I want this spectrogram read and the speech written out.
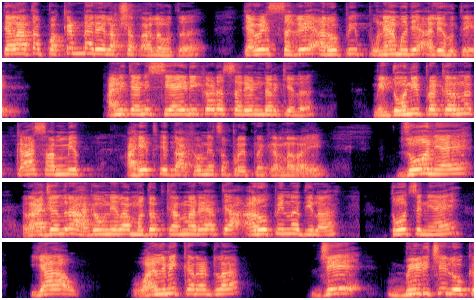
त्याला आता पकडणारे लक्षात आलं होतं त्यावेळेस सगळे आरोपी पुण्यामध्ये आले होते. आणि त्यांनी सीआयडी कडे सरेंडर केलं. मी दोन्ही प्रकरण का साम्य आहेत हे दाखवण्याचा प्रयत्न करणार आहे. जो न्याय राजेंद्र आगवणेला मदत करणाऱ्या त्या आरोपींना दिला तोच न्याय या वाल्मिक कराडला जे बीडची लोक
